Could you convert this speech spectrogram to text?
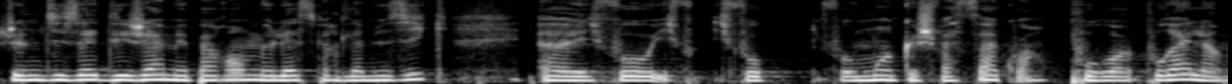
Je me disais déjà, mes parents me laissent faire de la musique. Euh, il faut il faut il faut il faut au moins que je fasse ça quoi pour euh, pour elle.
